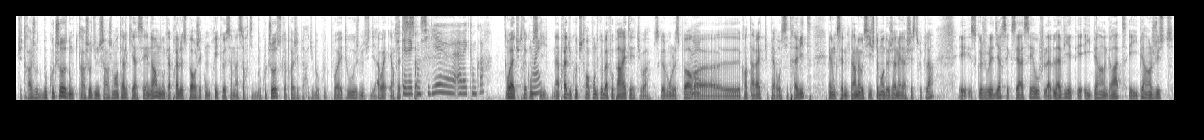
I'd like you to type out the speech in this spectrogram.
Tu te rajoutes beaucoup de choses, donc tu te rajoutes une charge mentale qui est assez énorme. Donc après, le sport, j'ai compris que ça m'a sorti de beaucoup de choses, parce qu'après, j'ai perdu beaucoup de poids et tout, et je me suis dit, ah ouais, et en tu fait. Tu t'es réconcilié euh, avec ton corps? Ouais, tu te réconcilies. Mais après, du coup, tu te rends compte que bah faut pas arrêter, tu vois. Parce que bon, le sport, euh, quand tu arrêtes, tu perds aussi très vite. Mais donc, ça me permet aussi justement de jamais lâcher ce truc-là. Et ce que je voulais dire, c'est que c'est assez ouf. La, vie est, hyper ingrate et hyper injuste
